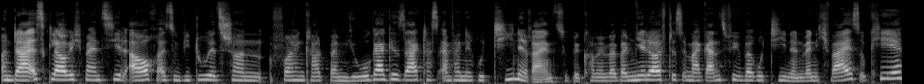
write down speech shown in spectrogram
und da ist, glaube ich, mein Ziel auch, also wie du jetzt schon vorhin gerade beim Yoga gesagt hast, einfach eine Routine reinzubekommen. Weil bei mir läuft es immer ganz viel über Routinen. Wenn ich weiß, okay,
